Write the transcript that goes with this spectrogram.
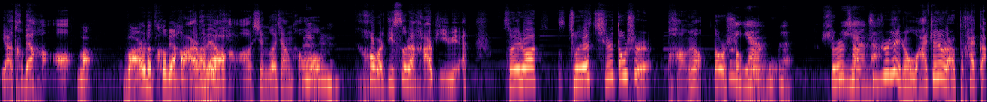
也是特别好，玩玩的特别好，玩的特别，好，性格相投。嗯嗯后边第四任还是皮皮，所以说，所以说其实都是朋友，都是熟人。对，是就是像芝。芝这种，我还真有点不太敢，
